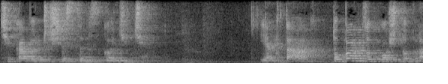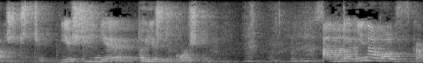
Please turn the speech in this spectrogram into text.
Ciekawe, czy się z tym zgodzicie. Jak tak, to bardzo głośno klaszczcie. Jeśli nie, to jeszcze głośniej. Antonina Wolska.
